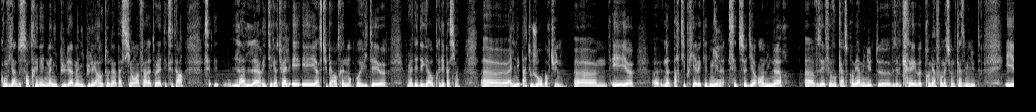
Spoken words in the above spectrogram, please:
qu'on vient de s'entraîner, manipuler, à manipuler, à retourner un patient, à faire la toilette, etc. Là, la réalité virtuelle est, un super entraînement pour éviter euh, des dégâts auprès des patients. Euh, elle n'est pas toujours opportune. et notre parti pris avec Edmil, c'est de se dire en une heure, vous avez fait vos 15 premières minutes, vous avez créé votre première formation de 15 minutes, et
